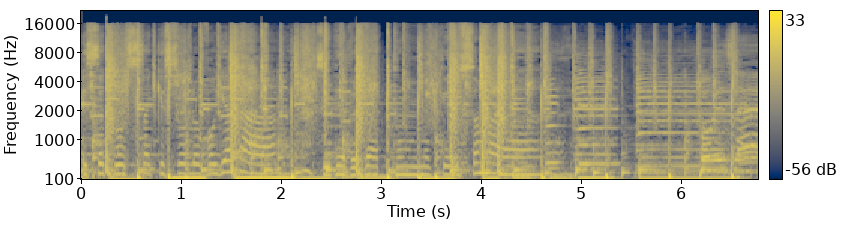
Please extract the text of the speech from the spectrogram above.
Esa cosa que solo voy a dar Si de verdad tú me quieres amar Pois é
